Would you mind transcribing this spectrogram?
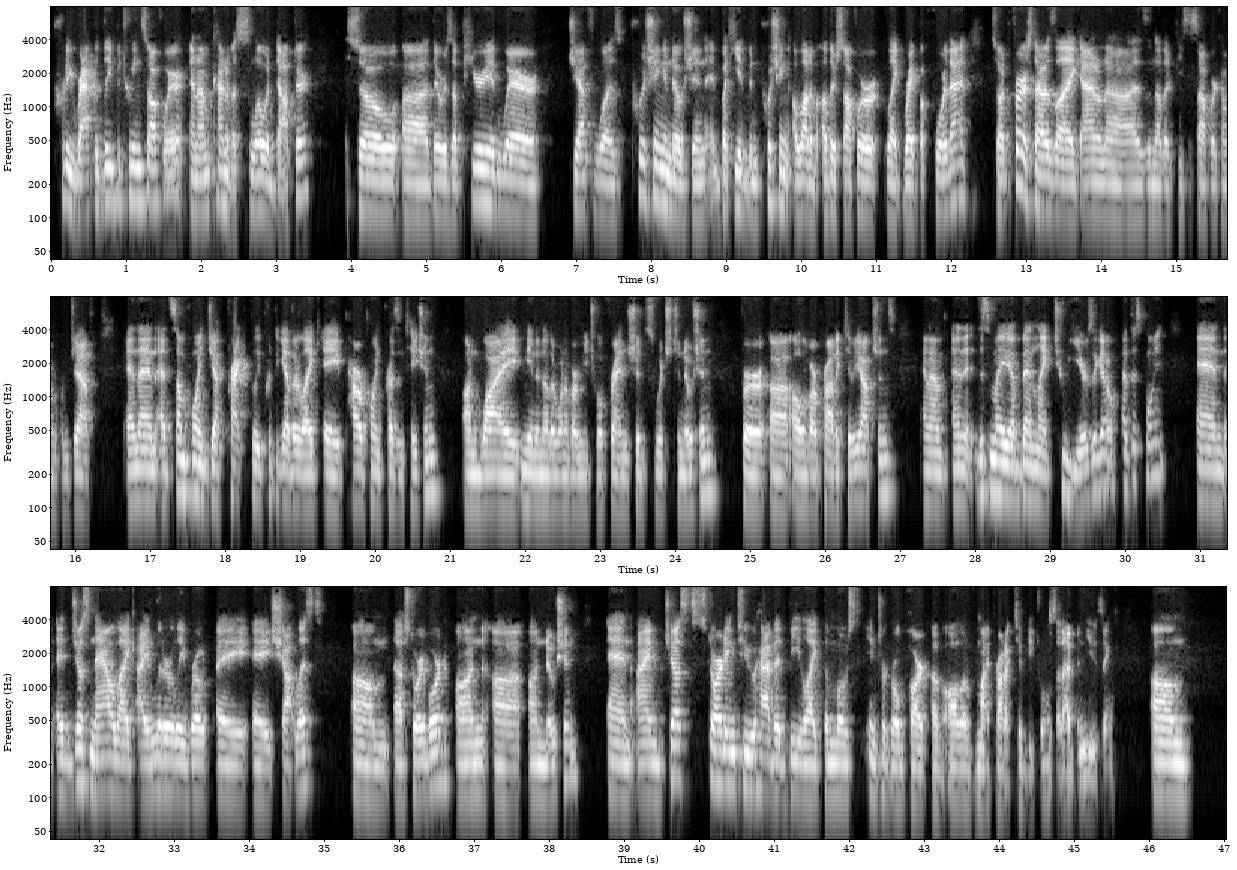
pretty rapidly between software, and I'm kind of a slow adopter. So uh, there was a period where Jeff was pushing a Notion, but he had been pushing a lot of other software like right before that. So at first I was like, I don't know, there's another piece of software coming from Jeff. And then at some point, Jeff practically put together like a PowerPoint presentation on why me and another one of our mutual friends should switch to Notion for uh, all of our productivity options. And I'm, and it, this may have been like two years ago at this point. And just now, like I literally wrote a, a shot list um, a storyboard on uh, on Notion, and I'm just starting to have it be like the most integral part of all of my productivity tools that I've been using. Um,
